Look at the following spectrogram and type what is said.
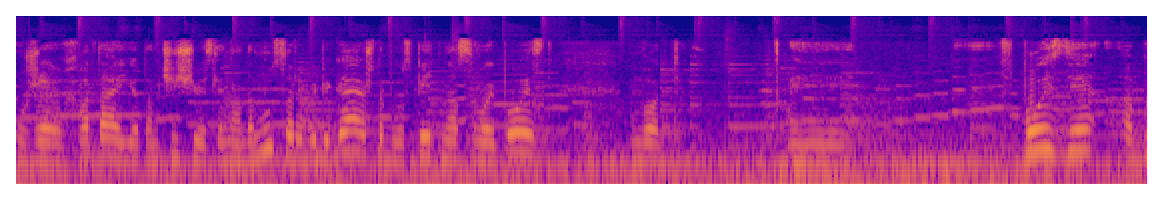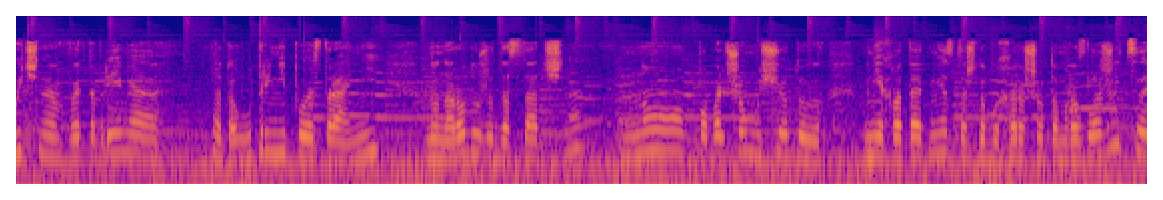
уже хватаю ее там, чищу, если надо, мусор и выбегаю, чтобы успеть на свой поезд. Вот. И в поезде обычно в это время, ну, это утренний поезд, ранний, но народу уже достаточно но по большому счету мне хватает места, чтобы хорошо там разложиться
